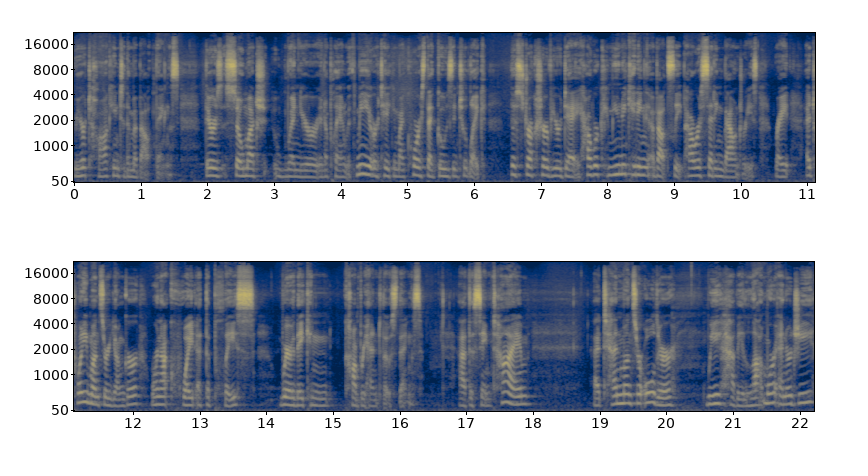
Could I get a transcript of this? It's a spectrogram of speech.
we are talking to them about things. There's so much when you're in a plan with me or taking my course that goes into like the structure of your day, how we're communicating about sleep, how we're setting boundaries, right? At 20 months or younger, we're not quite at the place where they can comprehend those things. At the same time, at 10 months or older, we have a lot more energy,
